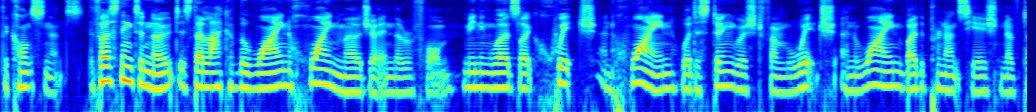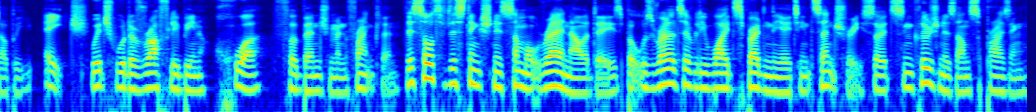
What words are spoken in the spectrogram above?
the consonants. The first thing to note is the lack of the wine whine merger in the reform, meaning words like which and whine were distinguished from which and wine by the pronunciation of WH, which would have roughly been hua for Benjamin Franklin. This sort of distinction is somewhat rare nowadays, but was relatively widespread in the 18th century, so its inclusion is unsurprising.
